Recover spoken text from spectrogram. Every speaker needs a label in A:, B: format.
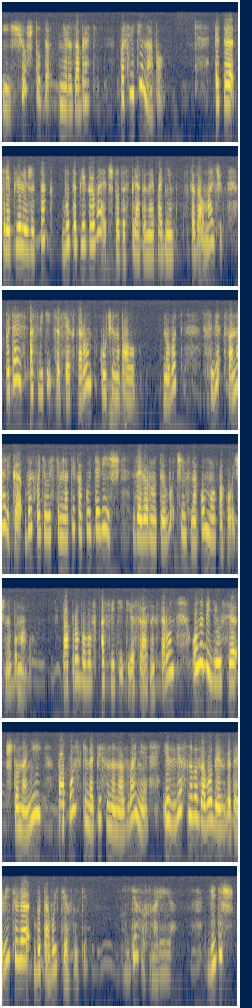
A: И еще что-то не разобрать. Посвети на пол. Это тряпье лежит так, будто прикрывает что-то спрятанное под ним, сказал мальчик, пытаясь осветить со всех сторон кучу на полу. Но вот свет фонарика выхватил из темноты какую-то вещь, завернутую в очень знакомую упаковочную бумагу. Попробовав осветить ее с разных сторон, он убедился, что на ней по-польски написано название известного завода-изготовителя бытовой техники. «Иисус Мария! Видишь?»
